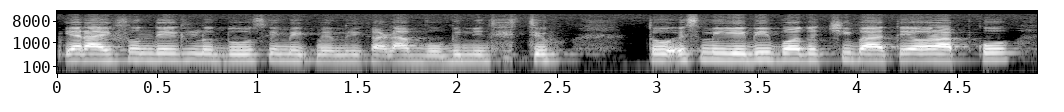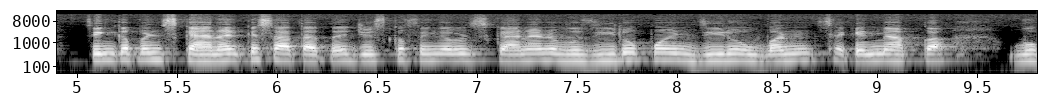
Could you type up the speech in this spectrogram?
यार आईफोन देख लो, दो सिम एक मेमोरी कार्ड आप वो भी नहीं देते हो। तो इसमें ये भी बहुत अच्छी बात है और आपको फिंगरप्रिंट स्कैनर के साथ आता है, जिसका फिंगरप्रिंट स्कैनर है, वो zero point zero one second में आपका वो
